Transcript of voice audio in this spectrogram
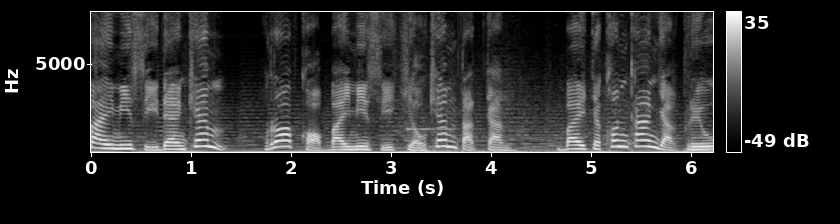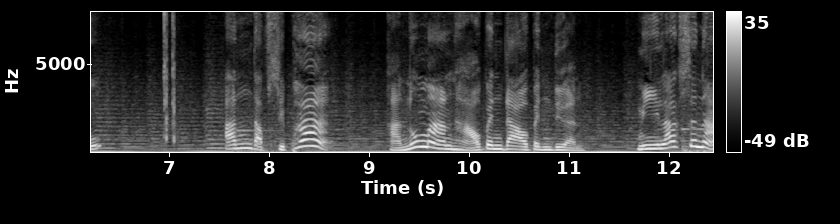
ใบมีสีแดงเข้ม รอบขอบใบมีสีเขียวเข้มตัดกัน ใบจะค่อนข้างหยากพริ้ว อันดับ 15หานุมานหาวเป็นดาวเป็นเดือน มีลักษณะ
